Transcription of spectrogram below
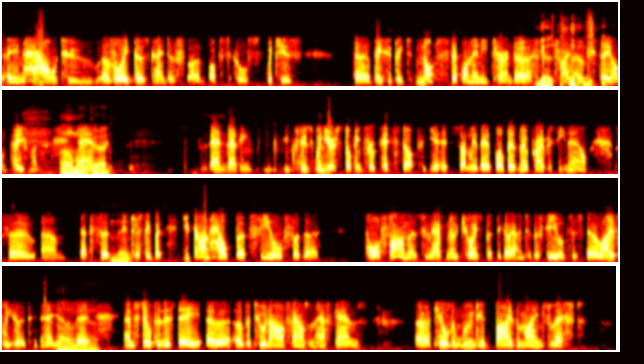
in how to avoid those kind of uh, obstacles, which is uh, basically to not step on any turned earth yes, and try and only stay on pavement. Oh my and, God! And that includes when you're stopping for a pit stop. It's suddenly there. Well, there's no privacy now, so um, that's uh, mm. interesting. But you can't help but feel for the poor farmers who have no choice but to go out into the fields. It's their livelihood. Uh, you know, oh, yeah. And still to this day, uh, over two and a half thousand Afghans uh, killed and wounded by the mines left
